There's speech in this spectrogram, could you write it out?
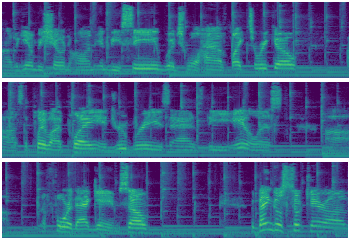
Uh, the game will be shown on NBC, which will have Mike Tirico uh, as the play-by-play and Drew Brees as the analyst uh, for that game. So the Bengals took care of,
